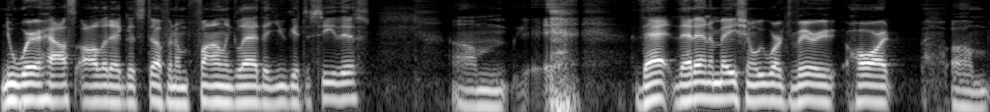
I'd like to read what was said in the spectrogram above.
New warehouse, all of that good stuff, and I'm finally glad that you get to see this. Um, that that animation we worked very hard um,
